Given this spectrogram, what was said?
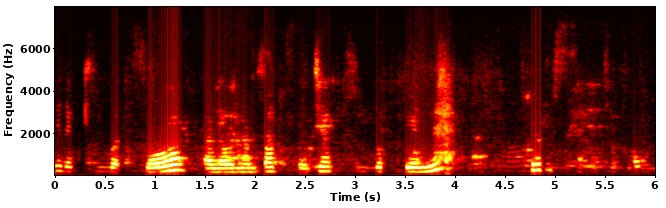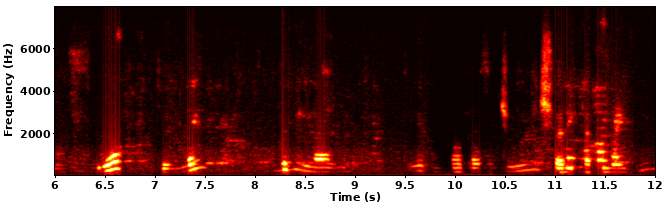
ni ada keyword. So kalau nampak saja keyword dia ni terus saja kita masuk. Jadi berian 14 Jun syarikat Maidin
